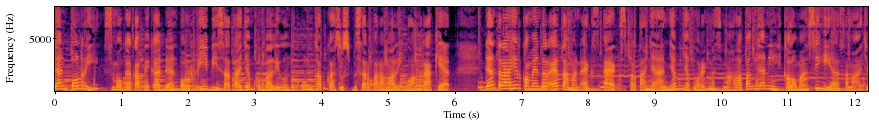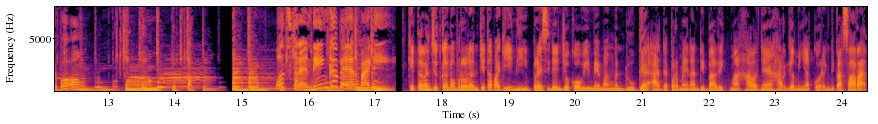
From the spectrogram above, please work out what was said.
dan Polri. Semoga KPK dan Polri bisa tajam kembali untuk ungkap kasus besar para maling uang rakyat. Dan terakhir komentar eh Taman XX. Pertanyaannya minyak goreng masih mahal apa enggak nih? Kalau masih ya sama aja bohong. What's trending KBR pagi? Kita lanjutkan obrolan kita pagi ini. Presiden Jokowi memang menduga ada permainan di balik mahalnya harga minyak goreng di pasaran.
